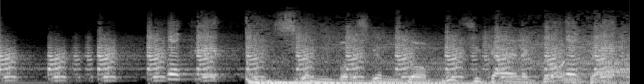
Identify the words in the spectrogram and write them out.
100% música electrónica.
